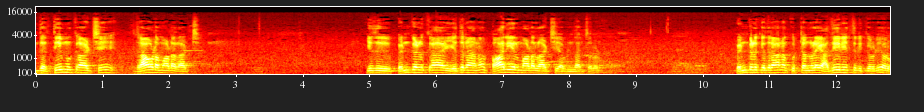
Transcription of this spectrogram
இந்த திமுக ஆட்சி திராவிட மாடல் ஆட்சி. இது பெண்களுக்காக எதிரான பாலியல் மாடல் ஆட்சி அப்படின்னு தான் சொல்லணும். பெண்களுக்கு எதிரான குற்றங்களை அதிகரித்திருக்கக்கூடிய ஒரு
